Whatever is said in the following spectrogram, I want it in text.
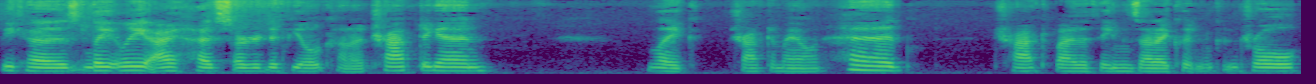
Because lately I had started to feel kind of trapped again, like trapped in my own head, trapped by the things that I couldn't control.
